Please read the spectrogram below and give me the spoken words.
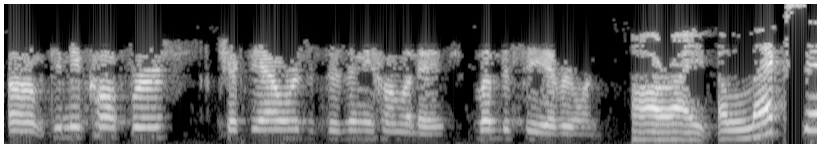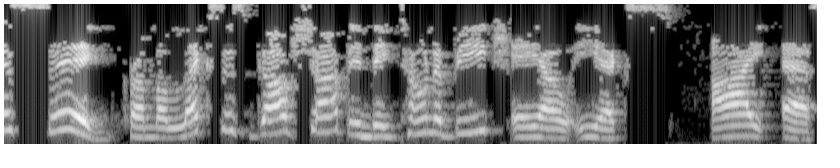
Um, give me a call first. Check the hours if there's any holidays. Love to see everyone. All right. Alexis Sieg from Alexis Golf Shop in Daytona Beach, A L E X I S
